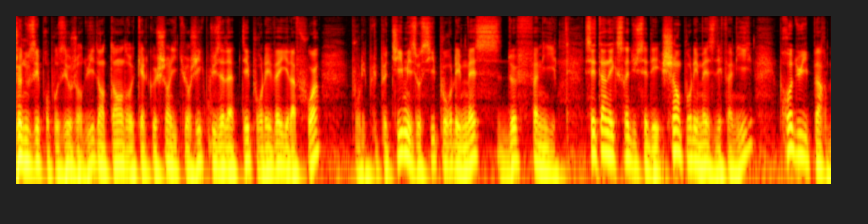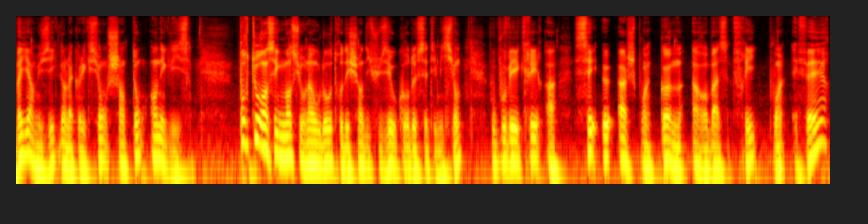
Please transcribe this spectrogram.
Je nous ai proposé aujourd'hui d'entendre quelques chants liturgiques plus adaptés pour l'éveil et la foi, pour les plus petits, mais aussi pour les messes de famille. C'est un extrait du CD Chants pour les messes des familles, produit par Bayard Musique dans la collection Chantons en Église. Pour tout renseignement sur l'un ou l'autre des chants diffusés au cours de cette émission, vous pouvez écrire à ceh.com.free.fr.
